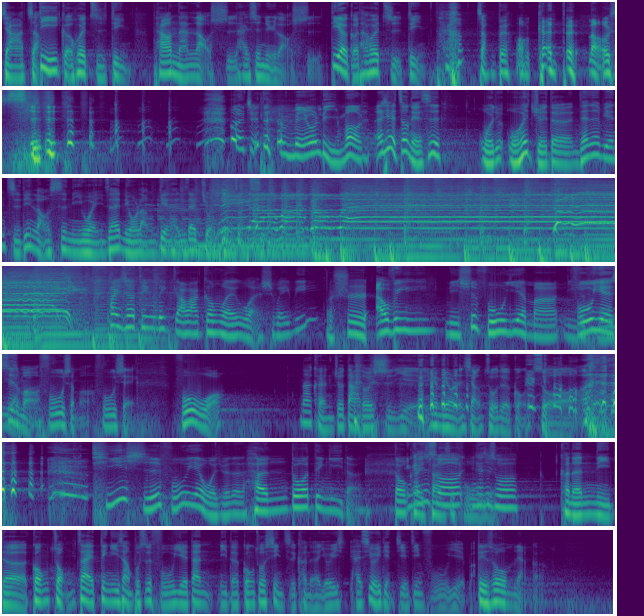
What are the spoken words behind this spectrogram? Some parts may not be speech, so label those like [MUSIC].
家长，第一个会指定他要男老师还是女老师，第二个他会指定 [LAUGHS] 他要长得好看的老师。[LAUGHS] 我觉得很没有礼貌，而且重点是，我就我会觉得你在那边指定老师，你以为你在牛郎店还是在酒店？欢迎收听《立高啊恭维》，我是维 V，我是 LV，你是服务业吗？你服务业是什么？？服务什么？服务谁？服务我。那可能就大家都会失业，[LAUGHS] 因为没有人想做这个工作。[LAUGHS] 其实服务业，我觉得很多定义的都应可以算该是说，服务应该是业说，可能你的工种在定义上不是服务业，但你的工作性质可能有一还是有一点接近服务业吧。比如说我们两个，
